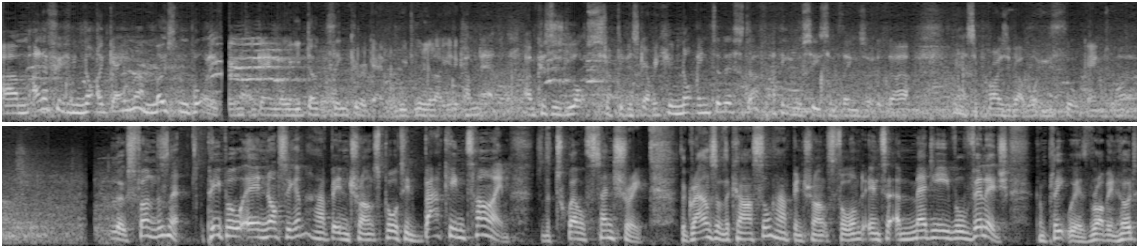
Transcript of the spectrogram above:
Um, and if you're not a gamer, most importantly, if you're not a gamer or you don't think you're a gamer, we'd really like you to come down because um, there's lots of stuff to discover. If you're not into this stuff, I think you'll see some things that uh, yeah, surprise you about what you thought games were. Looks fun, doesn't it? People in Nottingham have been transported back in time to the 12th century. The grounds of the castle have been transformed into a medieval village, complete with Robin Hood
